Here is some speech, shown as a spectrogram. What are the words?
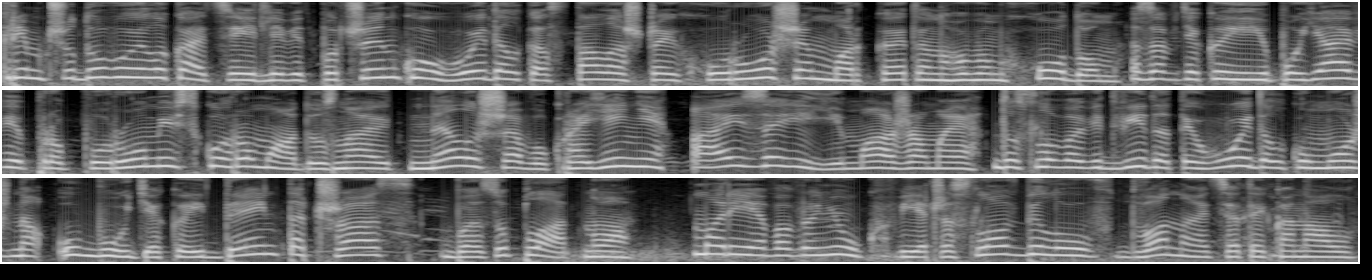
Крім чудової локації для відпочинку, гойдалка стала ще й хорошим маркетинговим ходом. Завдяки її появі про Поромівську громаду знають не лише в Україні, а й за її межами. До слова, відвідати гойдалку можна у будь-який день та час безоплатно. Марія Вавренюк, В'ячеслав Білов, 12 канал.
